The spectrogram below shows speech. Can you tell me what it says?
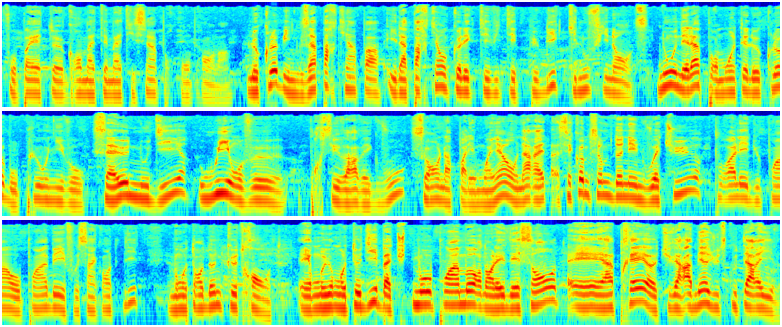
faut pas être grand mathématicien pour comprendre. Hein. Le club, il nous appartient pas il appartient aux collectivités publiques qui nous financent. Nous, on est là pour monter le club au plus haut niveau. C'est à eux de nous dire, oui, on veut poursuivre avec vous, soit on n'a pas les moyens, on arrête. C'est comme si on me donnait une voiture, pour aller du point A au point B, il faut 50 litres, mais on t'en donne que 30. Et on, te dit, bah, tu te mets au point mort dans les descentes, et après, euh, tu verras bien jusqu'où tu arrives.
